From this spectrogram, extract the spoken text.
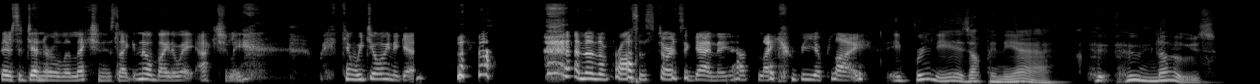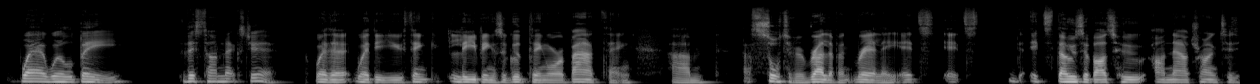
there's a general election. It's like, no, by the way, actually, can we join again? and then the process starts again and you have to like reapply. It really is up in the air. Who who knows where we'll be this time next year? Whether whether you think leaving is a good thing or a bad thing, um, that's sort of irrelevant, really. It's it's it's those of us who are now trying to,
